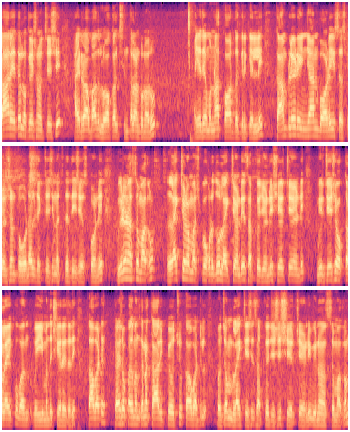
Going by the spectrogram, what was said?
కార్ అయితే లొకేషన్ వచ్చేసి హైదరాబాద్ లోకల్ చింతలు అంటున్నారు. ఏదేమున్నా కార్ దగ్గరికి వెళ్ళి complete engine body suspension total check చేసి నచ్చితే తీసేసుకోండి. వీడియో నచ్చితే మాత్రం లైక్ చేయడం మర్చిపోకూడదు. లైక్ చేయండి సబ్స్క్రైబ్ చేయండి షేర్ చేయండి. మీరు చేసే ఒక్క లైక్ వన్ వెయ్యి మందికి షేర్ అవుతుంది. కాబట్టి కనీసం పది మంది కన్నా కార్ ఇప్పవచ్చు కాబట్టి కొంచెం లైక్ చేసి సబ్స్క్రైబ్ చేసి షేర్ చేయండి. వీడియో నచ్చితే మాత్రం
